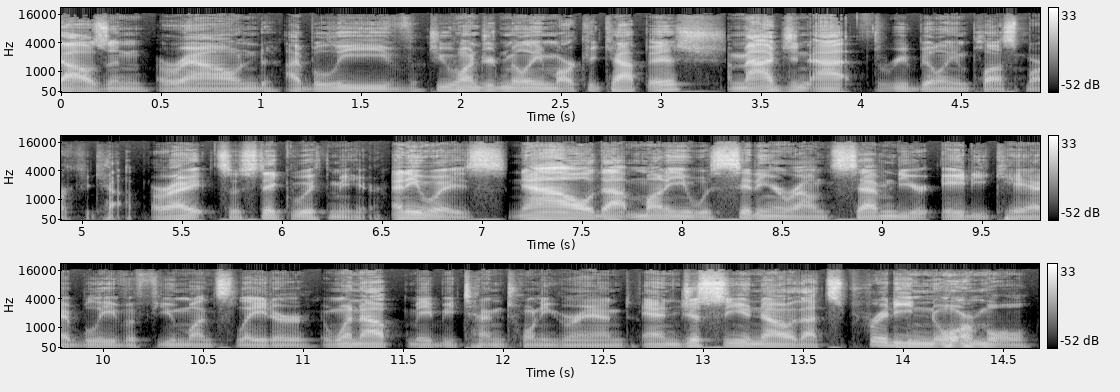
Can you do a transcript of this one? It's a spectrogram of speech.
60,000 around, I believe, 200 million market cap ish. Imagine at 3 billion plus market cap. All right. So stick with me here. Anyways, now that money was sitting around 70 or 80K, I believe, a few months later. It went up maybe 10, 20 grand. And just so you know, that's pretty normal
